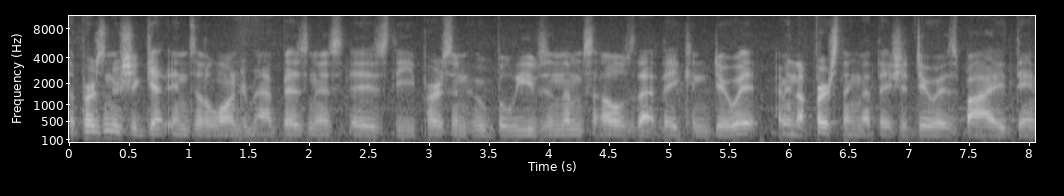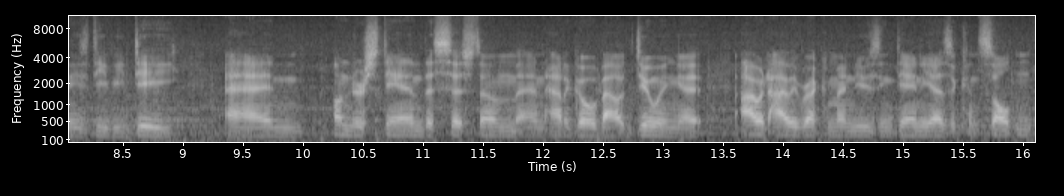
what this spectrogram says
The person who should get into the laundromat business is the person who believes in themselves that they can do it. I mean, the first thing that they should do is buy Danny's DVD and understand the system and how to go about doing it. I would highly recommend using Danny as a consultant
